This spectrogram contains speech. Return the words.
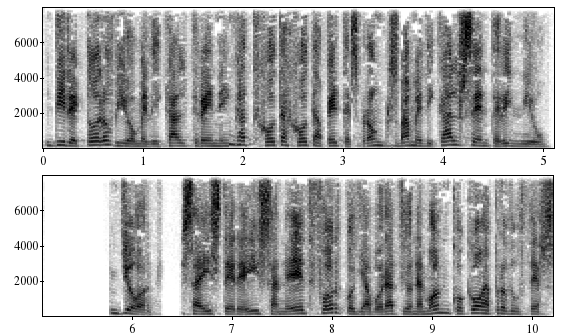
Director of Biomedical Training at JJ Peters Bronx Medical Center in New York, says there is a need for collaboration among cocoa producers.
